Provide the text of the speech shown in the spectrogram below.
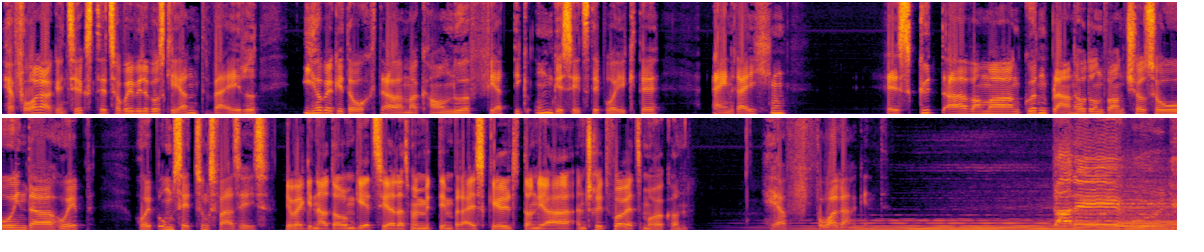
Hervorragend, siehst jetzt habe ich wieder was gelernt, weil ich habe ja gedacht, äh, man kann nur fertig umgesetzte Projekte einreichen. Es gilt auch, wenn man einen guten Plan hat und wenn es schon so in der Halb, Halbumsetzungsphase ist. Ja, weil genau darum geht es ja, dass man mit dem Preisgeld dann ja auch einen Schritt vorwärts machen kann. Hervorragend. Daddy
